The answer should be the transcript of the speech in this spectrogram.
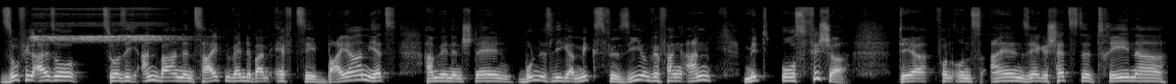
So viel also zur sich anbahnenden Zeitenwende beim FC Bayern. Jetzt haben wir einen schnellen Bundesliga-Mix für Sie und wir fangen an mit Urs Fischer, der von uns allen sehr geschätzte Trainer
